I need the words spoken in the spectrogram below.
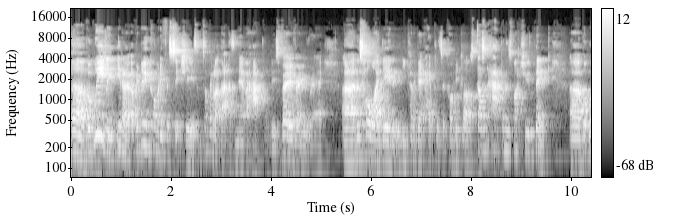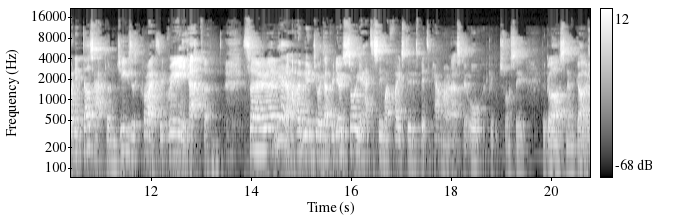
Uh, but weirdly, you know, I've been doing comedy for six years, and something like that has never happened. It's very, very rare. Uh, this whole idea that you kind of get hecklers at comedy clubs doesn't happen as much as you think. Uh, but when it does happen, Jesus Christ, it really happened. So uh, yeah, I hope you enjoyed that video. Sorry you had to see my face do this bit to camera. I know it's a bit awkward. People just want to see the glass and then go.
